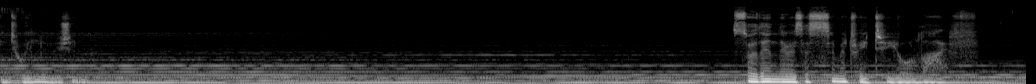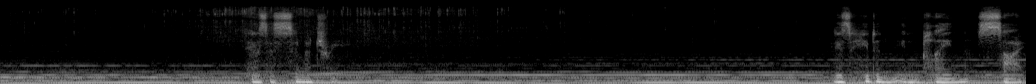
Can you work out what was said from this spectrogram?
into illusion. So then there is a symmetry to your life. There is a symmetry. It is hidden in plain sight.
